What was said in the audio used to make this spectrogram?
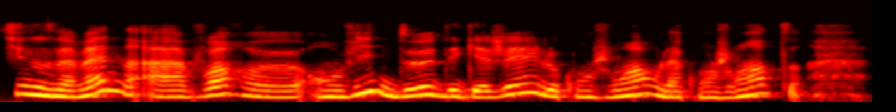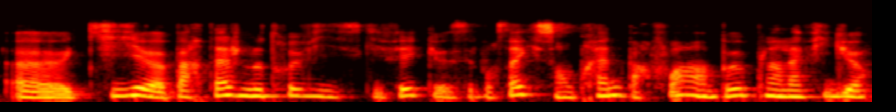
qui nous amène à avoir euh, envie de dégager le conjoint ou la conjointe euh, qui euh, partage notre vie. Ce qui fait que c'est pour ça qu'ils s'en prennent parfois un peu plein la figure.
